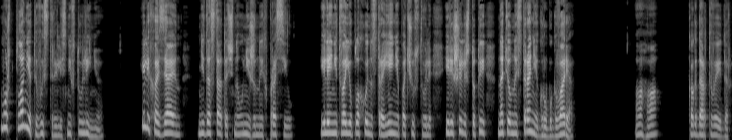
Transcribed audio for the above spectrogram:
Может, планеты выстроились не в ту линию. Или хозяин недостаточно униженно их просил. Или они твое плохое настроение почувствовали и решили, что ты на темной стороне, грубо говоря. Ага, как Дарт Вейдер.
